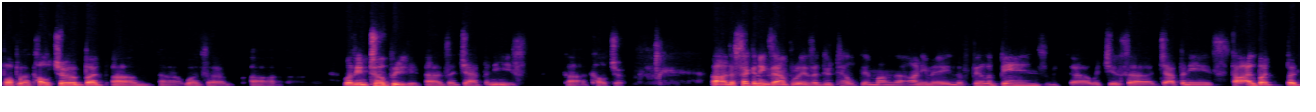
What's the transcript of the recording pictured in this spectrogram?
popular culture, but um, uh, was a, uh, was interpreted as a Japanese uh, culture. Uh, the second example is a Duterte manga anime in the Philippines, uh, which is a Japanese style, but but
